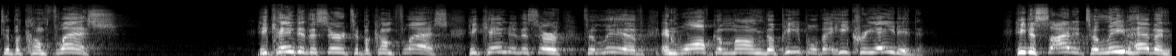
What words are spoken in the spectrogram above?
to become flesh. He came to this earth to become flesh. He came to this earth to live and walk among the people that He created. He decided to leave heaven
